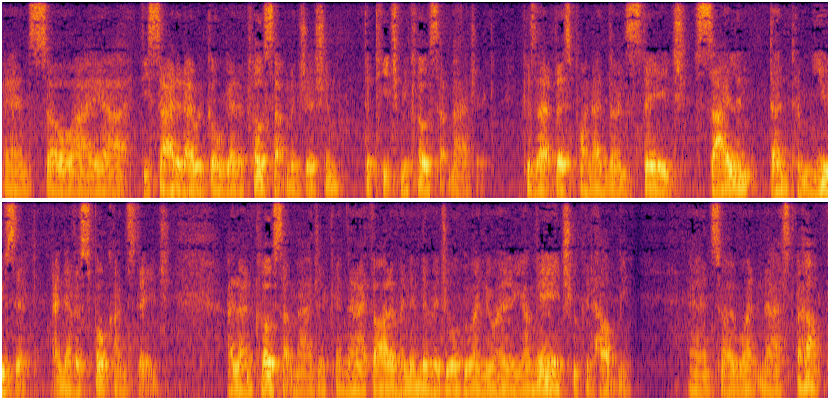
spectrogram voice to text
And so I uh, decided I would go get a close-up magician to teach me close-up magic. Because at this point I'd learned stage silent done to music. I never spoke on stage. I learned close-up magic, and then I thought of an individual who I knew at a young age who could help me. And so I went and asked for help.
